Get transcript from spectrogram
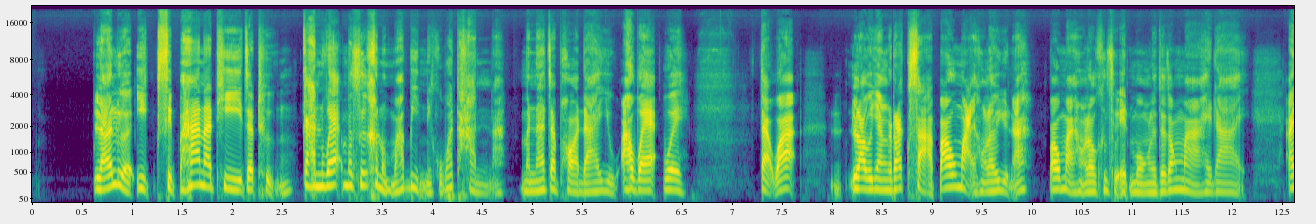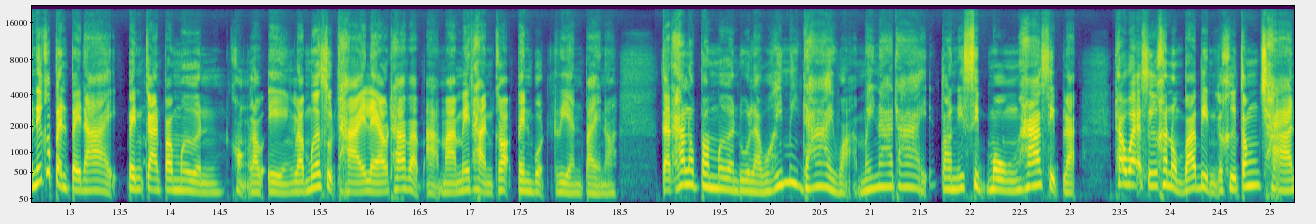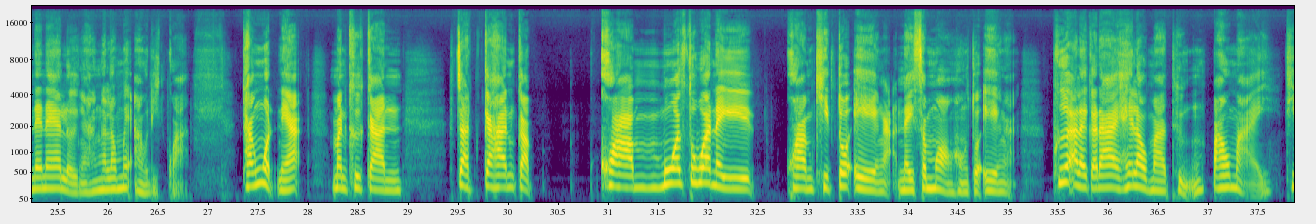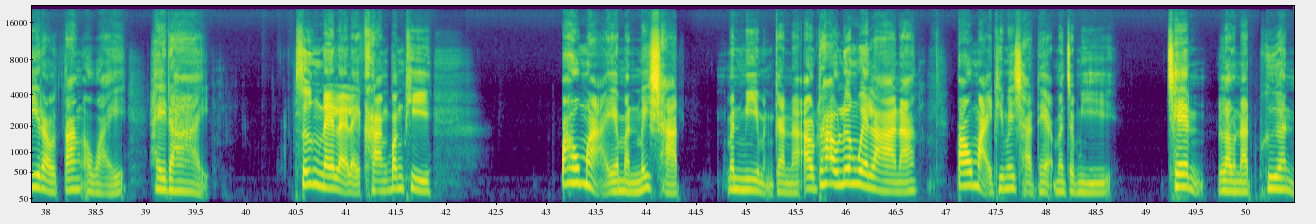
แล้วเหลืออีกสิบห้านาทีจะถึงการแวะมาซื้อขนมบ้าบินนี่กูว่าทันนะมันน่าจะพอได้อยู่อะแวะเว้ยแต่ว่าเรายังรักษาเป้าหมายของเราอยู่นะเป้าหมายของเราคือสิบเอ็ดโมงเราจะต้องมาให้ได้ อันนี้ก็เป็นไปได้เป็นการประเมินของเราเอง แล้วเมื่อสุดท้ายแล้วถ้าแบบอะมาไม่ทันก็เป็นบทเรียนไปเนาะแต่ถ้าเราประเมินดูแล้วว่าเฮ้ยไม่ได้ว่ะ ไม่น่าได้ ตอนนี้สิบโมงห้าสิบละถ้าแวะซื้อขนมบ้าบินก็คือต้องช้าแน่ๆเลยงั้นงั้นเราไม่เอาดีกว่า ทั้งหมดเนี้ยมันคือการจัดการกับ ความมั่วซั่วในความคิดตัวเองอะในสมองของตัวเองอะเพื่ออะไรก็ได้ให้เรามาถึงเป้าหมายที่เราตั้งเอาไว้ให้ได้ ซึ่งในหลาย ๆ ครั้งบางที เป้าหมายมันไม่ชัด มันมีเหมือนกันนะเอาถ้าเอาเรื่องเวลานะเป้าหมายที่ไม่ชัดเนี่ย มันจะมี เช่น เรานัดเพื่อน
